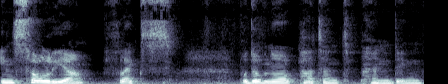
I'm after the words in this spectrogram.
Insolia Flex. Podobno patent pending.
